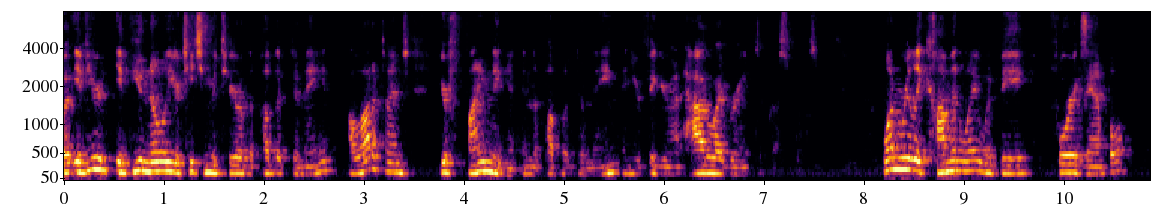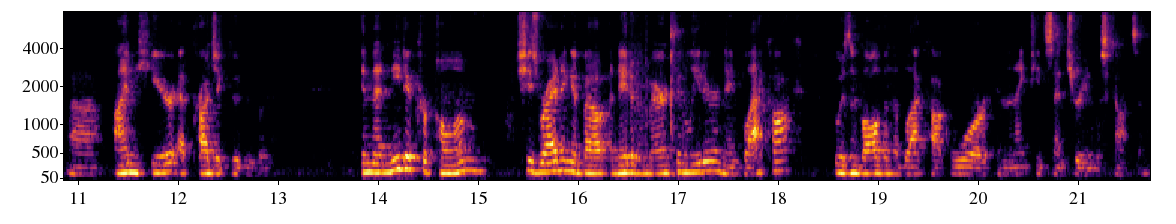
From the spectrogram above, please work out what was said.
But if you're if you know you're teaching material in the public domain, a lot of times you're finding it in the public domain and you're figuring out how do I bring it to Pressbooks. One really common way would be, for example, uh, I'm here at Project Gutenberg. In that Niedecker poem, she's writing about a Native American leader named Black Hawk who was involved in the Black Hawk War in the 19th century in Wisconsin.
